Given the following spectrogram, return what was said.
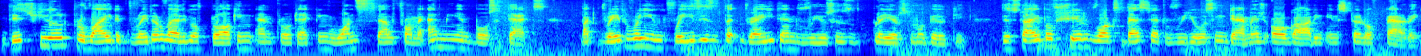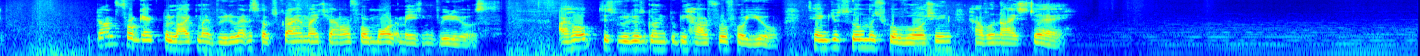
This shield provides a greater value of blocking and protecting oneself from enemy and boss attacks, but greatly increases the weight and reduces the player's mobility. This type of shield works best at reducing damage or guarding instead of parrying. Don't forget to like my video and subscribe my channel for more amazing videos. I hope this video is going to be helpful for you. Thank you so much for watching. Have a nice day.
